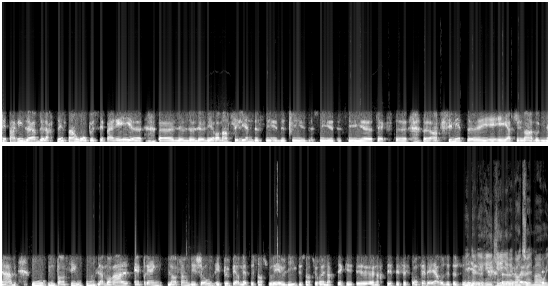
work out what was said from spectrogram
séparer l'œuvre de l'artiste, hein, où on peut séparer euh, euh, le, les romans de Céline de ces, de ces, de ces, de ces euh, textes antisémites et, absolument abominables, ou une pensée où, où la morale imprègne l'ensemble des choses et peut permettre de censurer un livre, de censurer un article, un artiste, et c'est ce qu'on fait d'ailleurs aux États-Unis. Et de les réécrire éventuellement, oui.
